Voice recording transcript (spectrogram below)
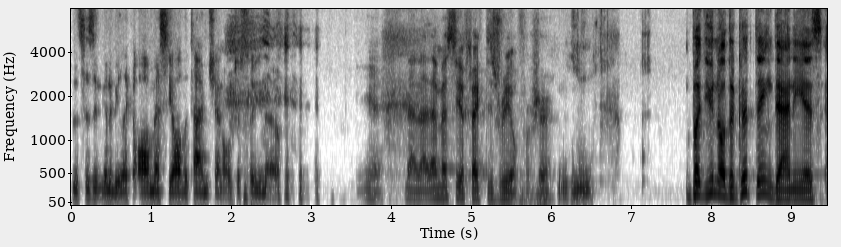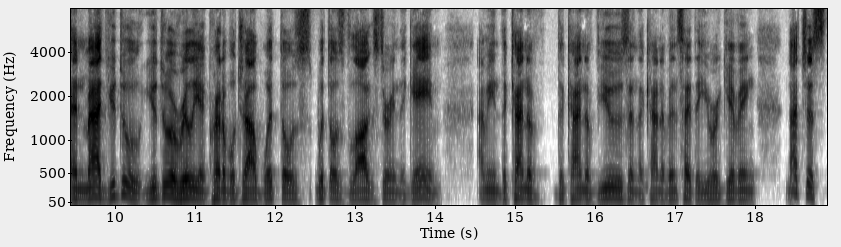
this isn't going to be like an all Messi all the time channel, just so you know. yeah, that, that, that Messi effect is real for sure. Mm-hmm. But you know the good thing, Danny, is and Matt, you do you do a really incredible job with those with those vlogs during the game. I mean, the kind of the kind of views and the kind of insight that you were giving, not just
